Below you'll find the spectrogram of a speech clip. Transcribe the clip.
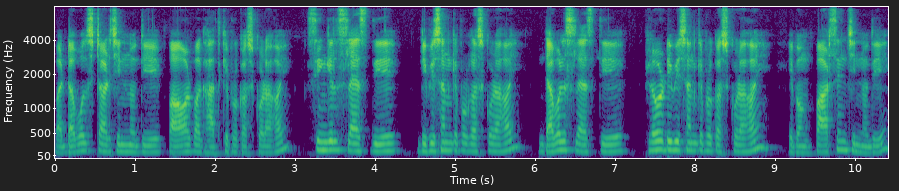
বা ডাবল স্টার চিহ্ন দিয়ে পাওয়ার বা ঘাতকে প্রকাশ করা হয়। সিঙ্গেল স্ল্যাশ দিয়ে ডিভিশনকে প্রকাশ করা হয়। ডাবল স্ল্যাশ দিয়ে ফ্লোর ডিভিশনকে প্রকাশ করা হয় এবং পার্সেন্ট চিহ্ন দিয়ে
